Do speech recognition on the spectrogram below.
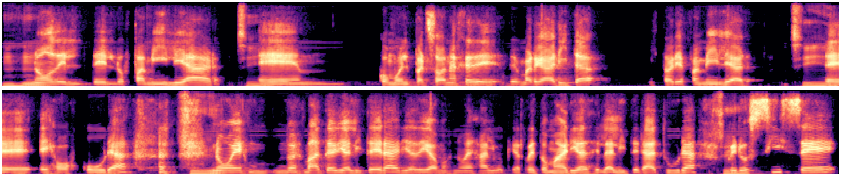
no de, de, lo familiar, em, como el personaje de, Margarita, historia familiar, eh, es oscura, no, es, no es materia literaria, digamos, no es algo que retomaría desde la literatura, pero sí sé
